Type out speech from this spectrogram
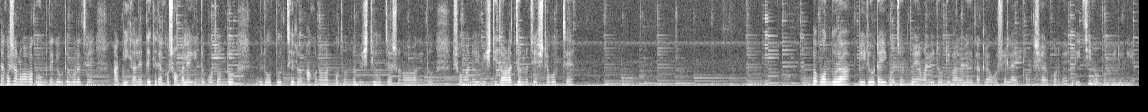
দেখো সোনা বাবা ঘুম থেকে উঠে পড়েছে। আর বিকালের দেখে দেখো সকালে কিন্তু প্রচণ্ড রোদ্দুর ছিল, এখন আমার প্রচণ্ড বৃষ্টি হচ্ছে, আর সোনা বাবা কিন্তু সমানে ওই বৃষ্টি ধরার জন্য চেষ্টা করছে। তো বন্ধুরা, ভিডিওটা এই পর্যন্তই। আমার ভিডিওটি ভালো লেগে থাকলে অবশ্যই লাইক কমেন্ট শেয়ার করবে। ফিরছি নতুন ভিডিও নিয়ে।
